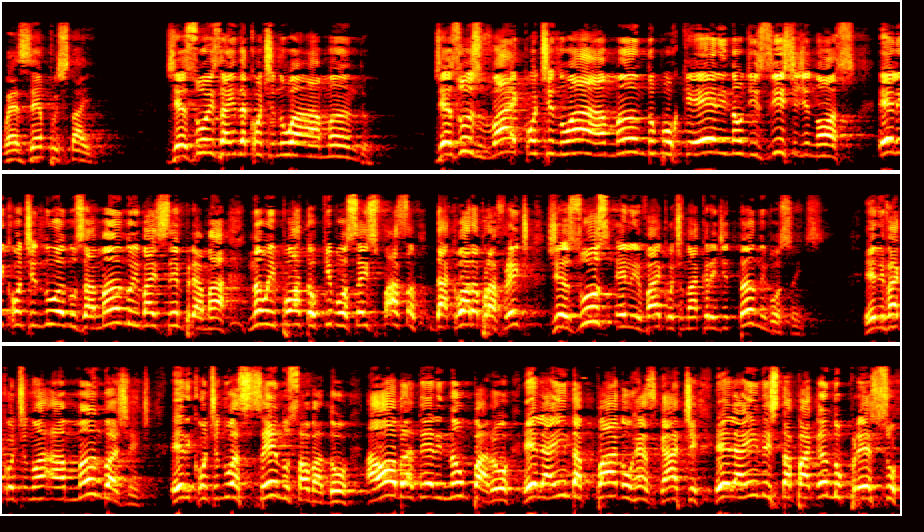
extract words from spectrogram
O exemplo está aí. Jesus ainda continua amando. Jesus vai continuar amando porque Ele não desiste de nós. Ele continua nos amando e vai sempre amar. Não importa o que vocês façam da agora para frente, Jesus, ele vai continuar acreditando em vocês. Ele vai continuar amando a gente. Ele continua sendo o Salvador. A obra dele não parou. Ele ainda paga o resgate. Ele ainda está pagando o preço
